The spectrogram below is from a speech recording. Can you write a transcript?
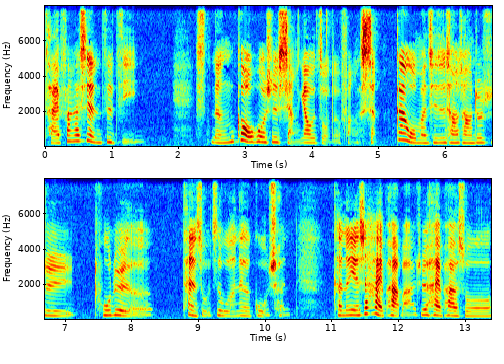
才发现自己能够或是想要走的方向。但我们其实常常就是忽略了探索自我的那个过程，可能也是害怕吧，就是害怕说。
